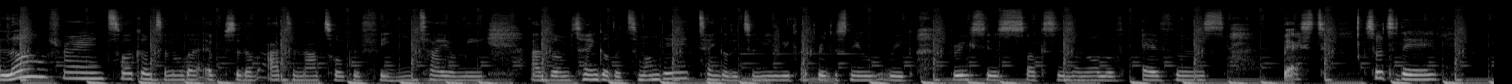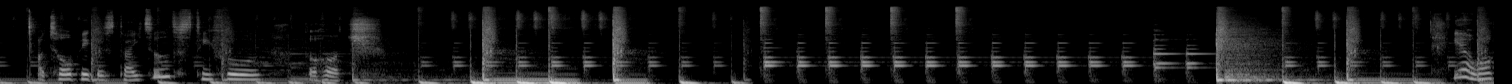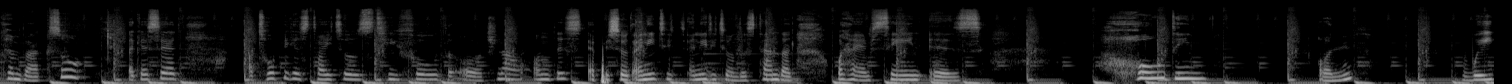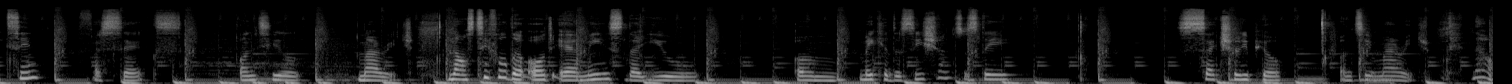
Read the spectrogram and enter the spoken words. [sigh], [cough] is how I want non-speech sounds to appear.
Hello, friends. Welcome to another episode of Art and Art Talk with Feyi Tayomi. And um, thank God it's Monday. Thank God it's a new week. I pray this new week brings you success and all of heaven's best. So today, our topic is titled Stifle the Urge. Welcome back. So like i said our topic is titled stifle the urge. Now on this episode i need to i need you to understand that what i am saying is holding on waiting for sex until marriage. Now stifle the urge air means that you um make a decision to stay sexually pure until marriage. Now,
